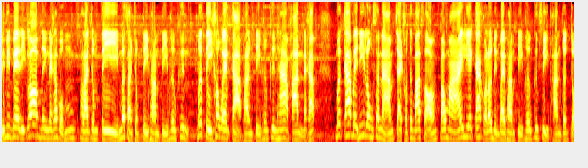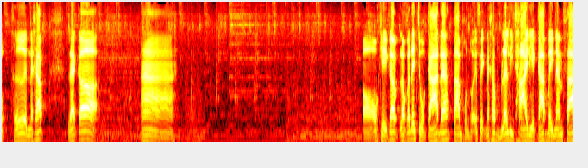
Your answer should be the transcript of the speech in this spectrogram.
ลิมิตเบสอีกรอบหนึ่งนะครับผมพลังโจมตีเมื่อสั่งโจมตีพลังตีเพิ่มขึ้น เมื่อตีเข้าแวนการ์ดพลังตีเพิ่มขึ้น 5,000 นะครับเมื่อการ์ดใบนี้ลงสนามจ่ายเคาน์เตอร์บาร์สองเป้าหมายเรียกการ์ดของเราหนึ่งใบพลังตีเพิ่มขึ้น 4,000 จนจบเทิร์นนะครับ แล้วก็อ่า อ๋อโอเคก็เราก็ได้จั่วการ์ดนะ ตามผลของเอฟเฟกต์นะครับผมและรีทายเรียการ์ดใบนั้นซะ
